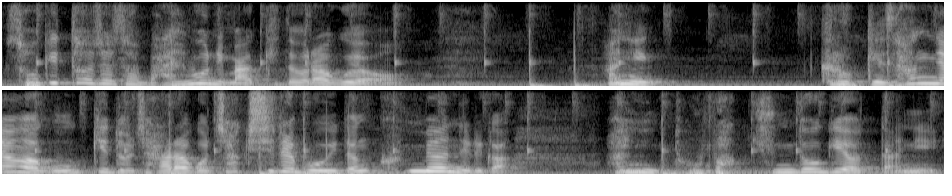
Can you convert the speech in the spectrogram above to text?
속이 터져서 말문이 막히더라고요. 아니 그렇게 상냥하고 웃기도 잘하고 착실해 보이던 큰 며느리가 아니 도박 중독이었다니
